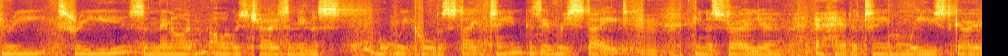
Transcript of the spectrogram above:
three three years, and then I I was chosen in a what we called a state team because every state hmm. in Australia had a team, and we used to go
